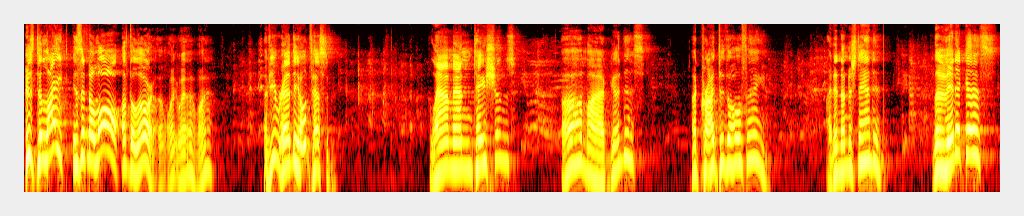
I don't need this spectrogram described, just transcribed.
His delight is in the law of the Lord. Uh, what? Have you read the Old Testament? Lamentations Oh my goodness. I cried through the whole thing. I didn't understand it. Leviticus,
